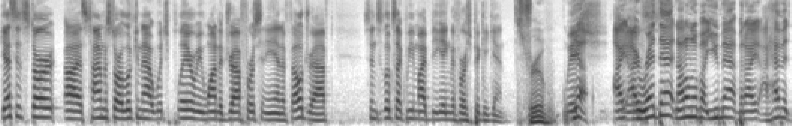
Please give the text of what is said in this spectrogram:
"Guess it's start. Uh, it's time to start looking at which player we want to draft first in the NFL draft, since it looks like we might be getting the first pick again." It's true. Which yeah, I, I read that, and I don't know about you, Matt, but I, I haven't.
